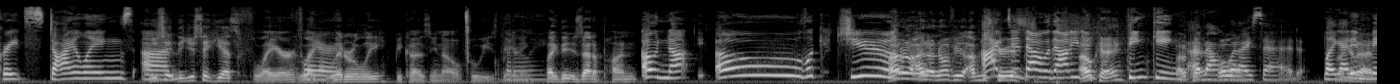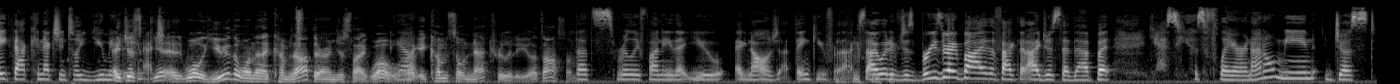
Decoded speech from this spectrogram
great stylings. Did you, say, Um, did you say he has flair, flair. like literally, because you know who he's Literally. dating? Like, is that a pun? Oh, not. Oh, look at you. I don't know. I don't know if you. I'm just I curious. did that without even Okay. thinking Okay, about well, what I said. Like I didn't that. make that connection until you made It just connection. yeah. Well, you're the one that comes out there and just like whoa, Yeah. like it comes so naturally to you. That's awesome. That's really funny that you acknowledge that. Thank you for that. Because I would have just breezed right by the fact that I just said that. But yes, he has flair, and I don't mean just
